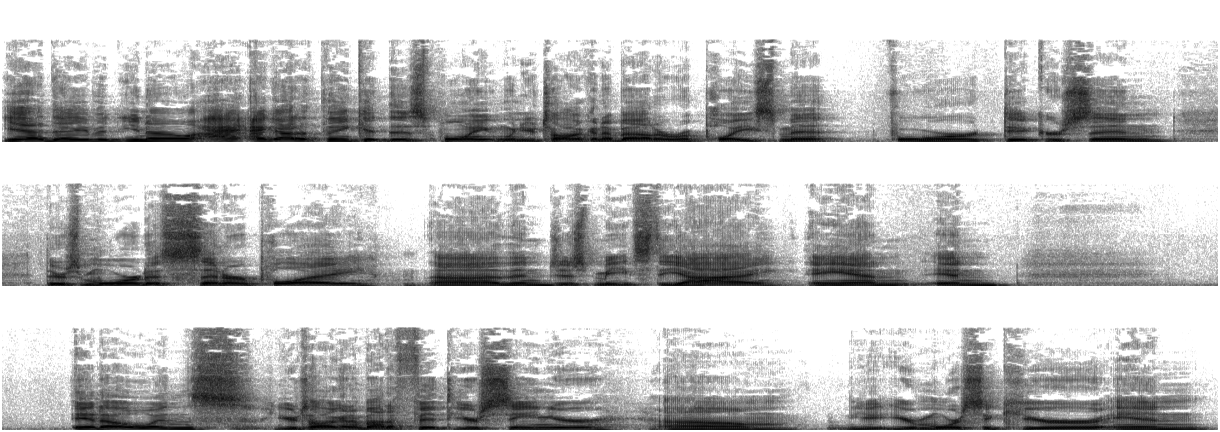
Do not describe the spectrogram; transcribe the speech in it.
Yeah, David, you know, I, I got to think at this point when you're talking about a replacement for Dickerson, there's more to center play uh, than just meets the eye. And in in Owens, you're talking about a fifth year senior. Um, you're more secure and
